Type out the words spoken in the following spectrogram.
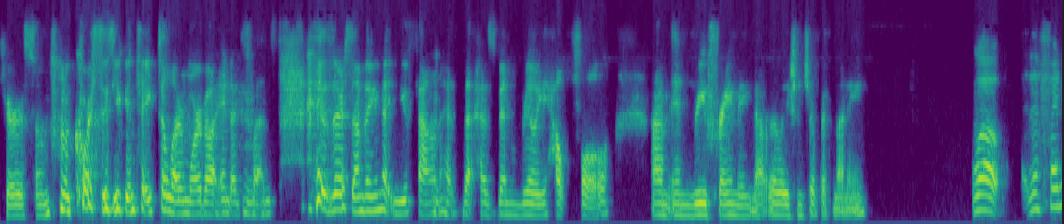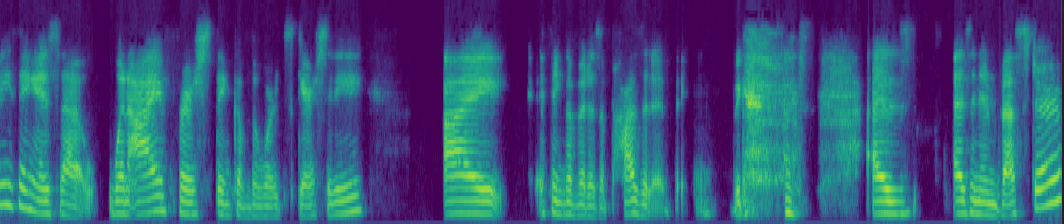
here are some courses you can take to learn more about index mm-hmm. funds. Is there something that you found mm-hmm. that has been really helpful um, in reframing that relationship with money? Well, the funny thing is that when I first think of the word scarcity, I think of it as a positive thing because as as an investor,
